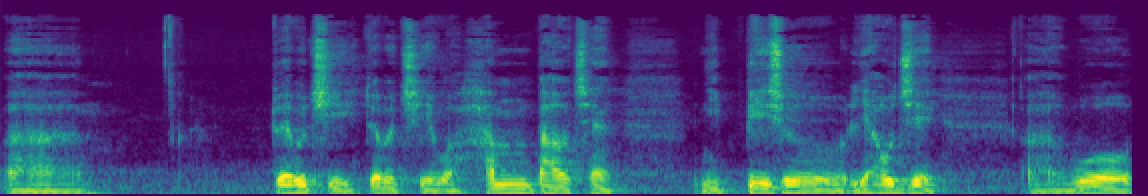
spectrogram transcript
呃。对不起，对不起，我很抱歉。你必须了解，呃，我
